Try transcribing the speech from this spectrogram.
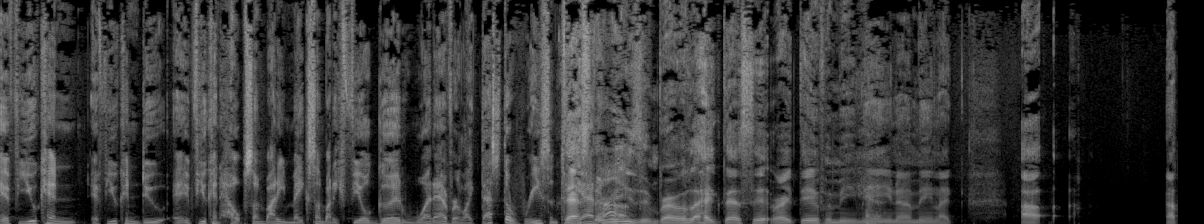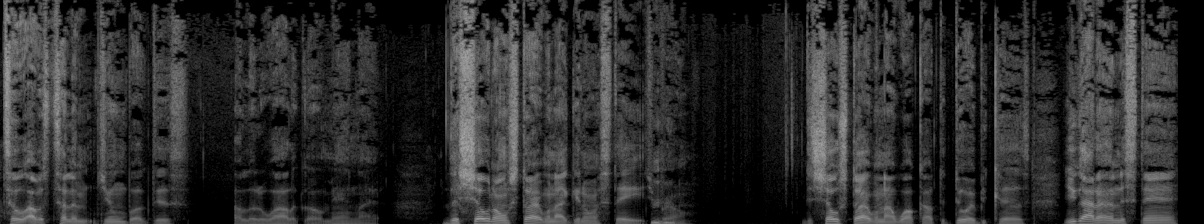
If you can, if you can do, if you can help somebody, make somebody feel good, whatever, like that's the reason to That's get the up. reason, bro. Like that's it right there for me, man. Yeah. You know what I mean? Like I I told I was telling Junebug this a little while ago, man. Like the show don't start when I get on stage, Mhm. bro. The show start when I walk out the door because you gotta understand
